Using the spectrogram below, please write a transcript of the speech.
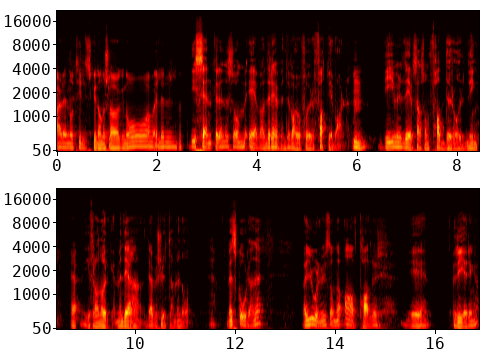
Er det noe tilskudd av noe slag nå, eller? De sentrene som Eva drev, det var jo for fattige barn. De drev seg som fadderordning Ja. fra Norge. Men det, det har vi slutta med nå. Men skolene Da gjorde vi sånne avtaler med regjeringa,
